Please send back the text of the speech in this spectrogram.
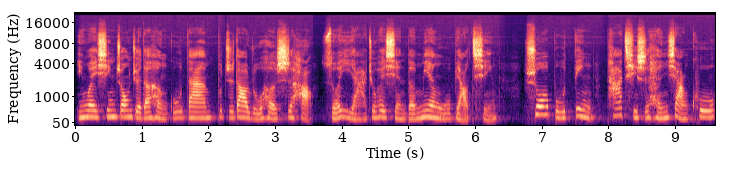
因为心中觉得很孤单，不知道如何是好，所以呀、就会显得面无表情。说不定他其实很想哭，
